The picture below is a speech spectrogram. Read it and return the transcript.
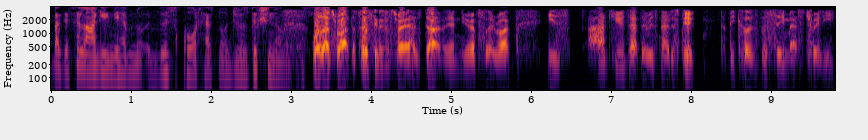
But they're still arguing they have no, this court has no jurisdiction over this. Well, that's right. The first thing that Australia has done, and you're absolutely right, is argue that there is no dispute because the CMATS treaty,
